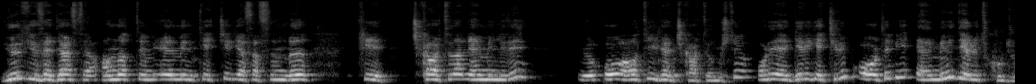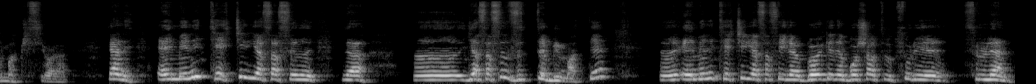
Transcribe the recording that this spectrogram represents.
Yüz yüze derste anlattığım Ermeni tehcir yasasındaki çıkartılan Ermenileri e, o altı ilden çıkartılmıştı. Oraya geri getirip orada bir Ermeni devleti kurdurmak istiyorlar. Yani Ermeni tehcir yasasıyla e, yasasının zıttı bir madde. E, Ermeni tehcir yasasıyla bölgeden boşaltılıp Suriye'ye sürülen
